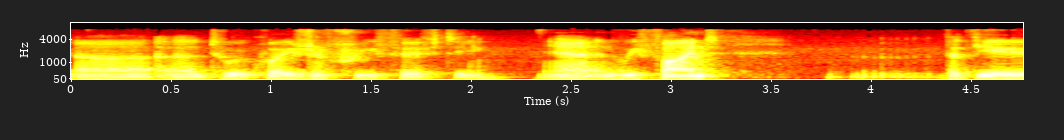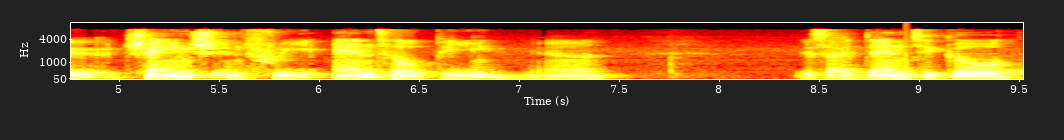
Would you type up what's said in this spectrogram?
uh, uh, to equation 350. Yeah, and we find that the change in free enthalpy yeah, is identical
